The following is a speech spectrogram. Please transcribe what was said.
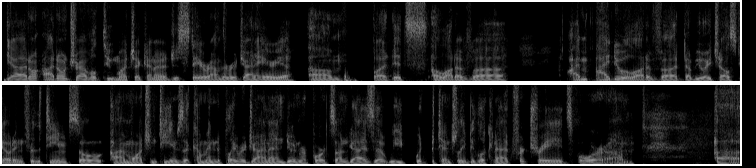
Yeah, I don't I don't travel too much. I kind of just stay around the Regina area. Um, but it's a lot of uh I'm I do a lot of uh, WHL scouting for the team, so I'm watching teams that come in to play Regina and doing reports on guys that we would potentially be looking at for trades or um, uh,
